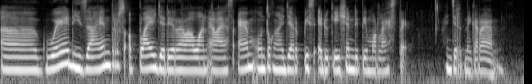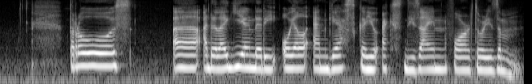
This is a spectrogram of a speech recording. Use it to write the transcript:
Uh, gue desain terus apply jadi relawan LSM untuk ngajar peace education di Timor Leste. Anjir nih keren. Terus uh, ada lagi yang dari oil and gas ke UX design for tourism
